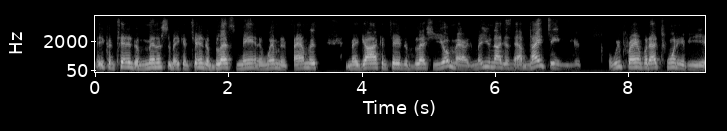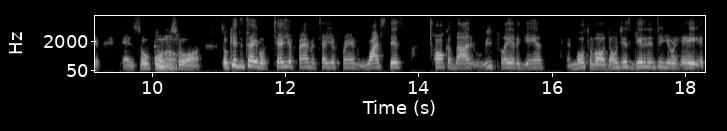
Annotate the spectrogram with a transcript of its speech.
May you continue to minister. May you continue to bless men and women and families. May God continue to bless your marriage. May you not just have 19 years, we're praying for that 20th year and so forth and so on. So get the table, tell your family, tell your friends, watch this, talk about it, replay it again. And most of all, don't just get it into your head,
